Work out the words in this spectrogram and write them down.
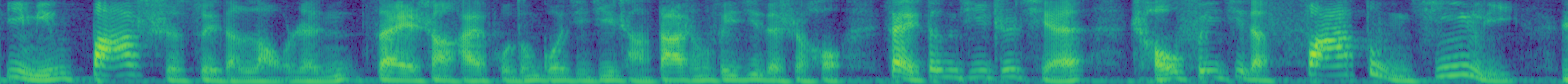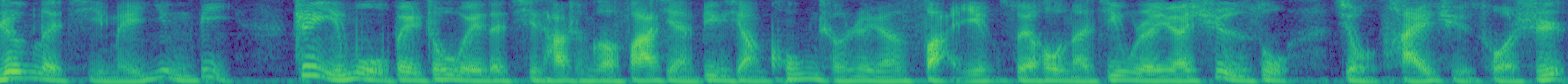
一名八十岁的老人在上海浦东国际机场搭乘飞机的时候，在登机之前朝飞机的发动机里扔了几枚硬币。这一幕被周围的其他乘客发现，并向空乘人员反映。随后呢，机务人员迅速就采取措施，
